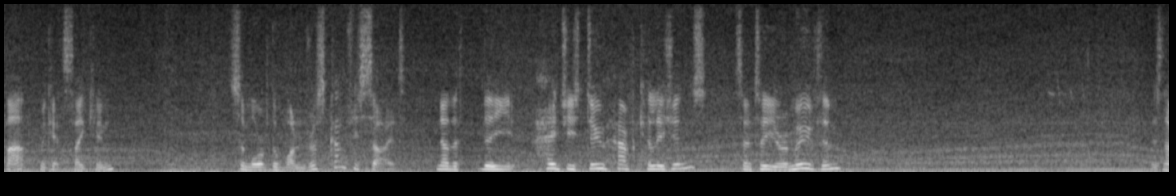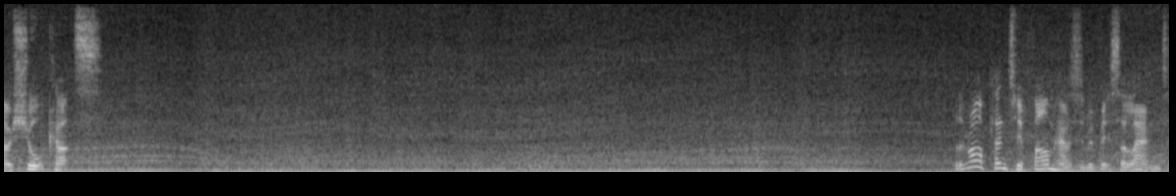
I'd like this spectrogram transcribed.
But we get to take in some more of the wondrous countryside. Now the, the hedges do have collisions, so until you remove them, there's no shortcuts. But there are plenty of farmhouses with bits of land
